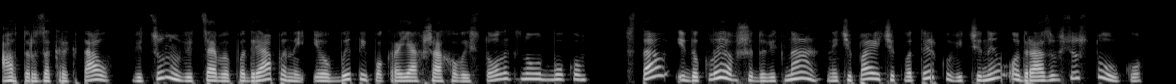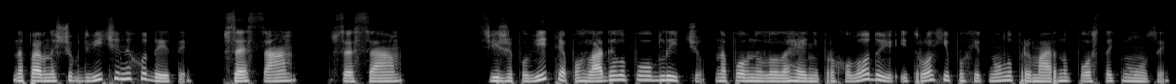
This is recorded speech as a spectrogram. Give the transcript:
Автор закриктав, відсунув від себе подряпаний і оббитий по краях шаховий столик з ноутбуком, встав і, доклигавши до вікна, не чіпаючи квартирку, відчинив одразу всю стулку, напевно, щоб двічі не ходити. Все сам, все сам. Свіже повітря погладило по обличчю, наповнило легені прохолодою і трохи похитнуло примарну постать музи.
